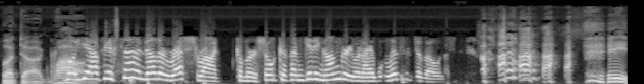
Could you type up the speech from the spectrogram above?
But uh, wow, Well, yeah, if it's not another restaurant commercial, because I'm getting hungry when I listen to those. hey,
